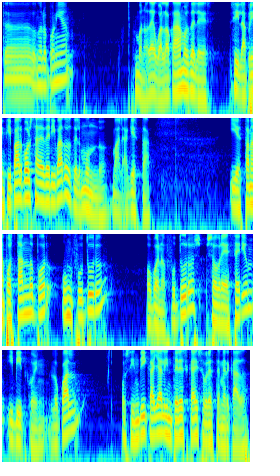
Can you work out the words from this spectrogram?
¿Dónde lo ponía? Bueno, da igual, lo acabamos de leer. Sí, la principal bolsa de derivados del mundo. Vale, aquí está. Y están apostando por un futuro, o bueno, futuros sobre Ethereum y Bitcoin, lo cual os indica ya el interés que hay sobre este mercado.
